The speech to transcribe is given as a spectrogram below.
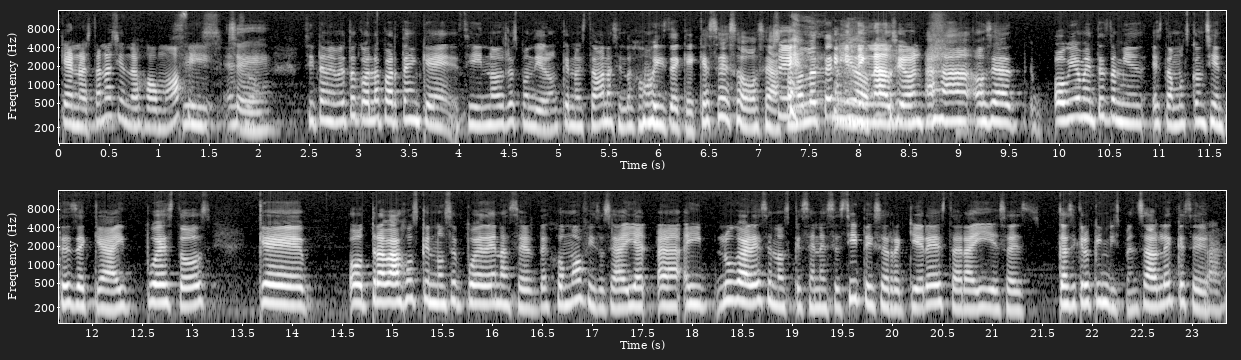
que no están haciendo home office. Sí, Sí, también me tocó la parte en que sí nos respondieron que no estaban haciendo como dice que qué es eso, o sea, Sí, jamás lo he tenido. indignación. Ajá, o sea, obviamente también estamos conscientes de que hay puestos que o trabajos que no se pueden hacer de home office, o sea, hay, hay lugares en los que se necesita y se requiere estar ahí, o sea, es casi creo que indispensable que se Claro.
